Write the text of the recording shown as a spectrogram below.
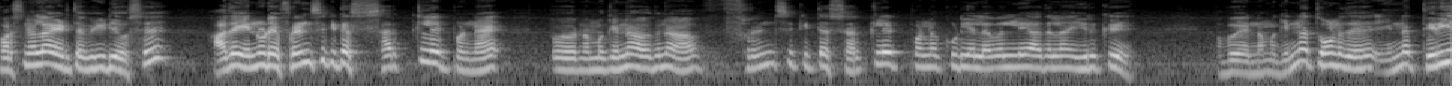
பர்சனலாக எடுத்த வீடியோஸு அதை என்னுடைய ஃப்ரெண்ட்ஸுக்கிட்ட சர்க்குலேட் பண்ணேன். இப்போ நமக்கு என்ன ஆகுதுன்னா ஃப்ரெண்ட்ஸுக்கிட்ட சர்க்குலேட் பண்ணக்கூடிய லெவல்லே அதெல்லாம் இருக்குது அப்போ நமக்கு என்ன தோணுது? என்ன தெரிய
